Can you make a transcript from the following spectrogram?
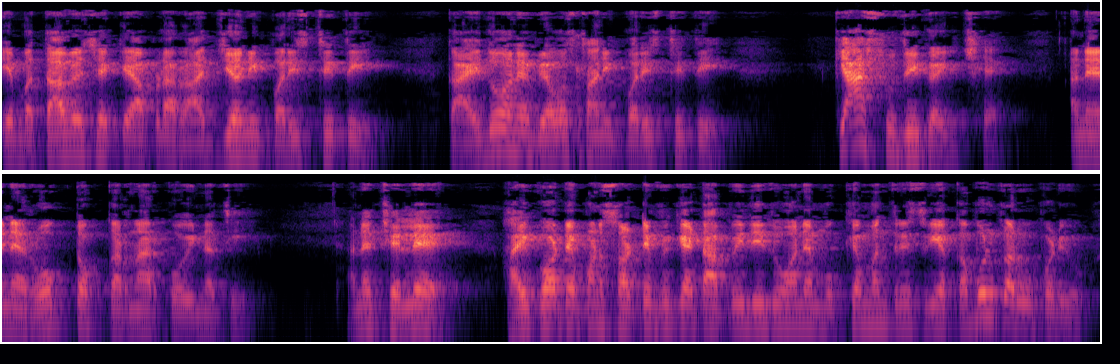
એ બતાવે છે કે આપણા રાજ્યની પરિસ્થિતિ, કાયદો અને વ્યવસ્થાની પરિસ્થિતિ ક્યાં સુધી ગઈ છે? અને એને રોકટોક કરનાર કોઈ નથી. અને છેલ્લે હાઈકોર્ટે પણ સર્ટિફિકેટ આપી દીધું અને મુખ્યમંત્રીશ્રીએ કબૂલ કરવું પડ્યું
